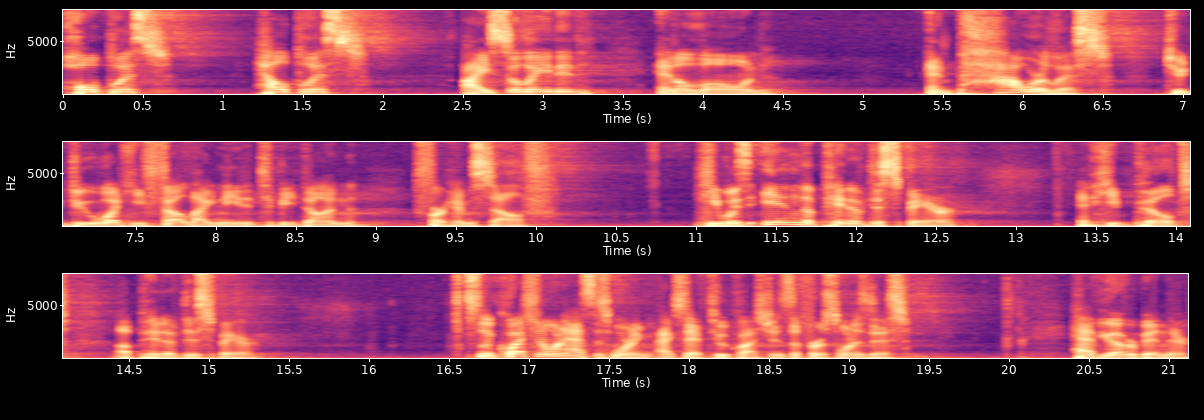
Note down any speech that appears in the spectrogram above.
hopeless, helpless, isolated, and alone, and powerless to do what he felt like needed to be done for himself. He was in the pit of despair, and he built a pit of despair. So, the question I want to ask this morning actually, I have two questions. The first one is this Have you ever been there?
